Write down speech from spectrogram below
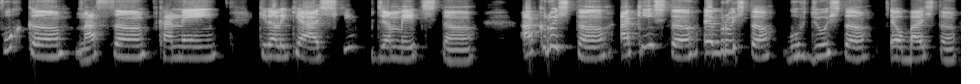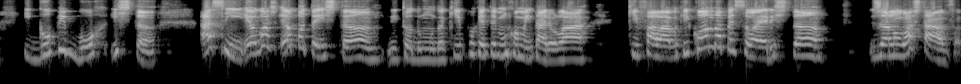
Furkan, Nassan, Kanem, Kiralikiashki, Jametistan, Akrustan, Akinstan, Ebrustan, Burjustan, Elbastan e Gupiburistan. Assim, eu, gost... eu botei Stan de todo mundo aqui porque teve um comentário lá que falava que quando a pessoa era Stan, já não gostava.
